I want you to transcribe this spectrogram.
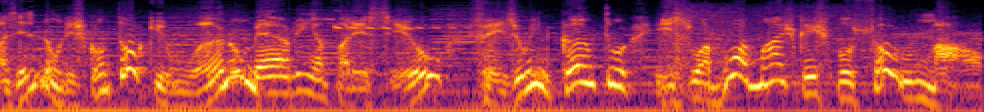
mas ele não lhes contou que um ano Merlin apareceu, fez um encanto e sua boa mágica expulsou o mal.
